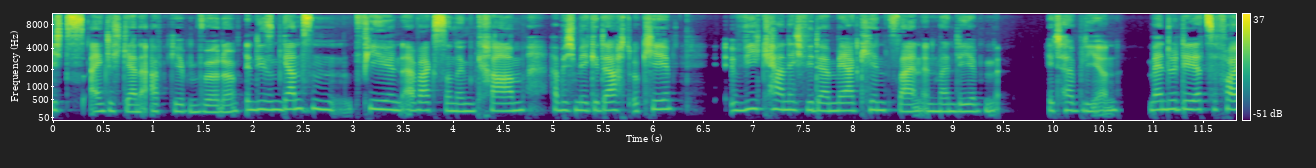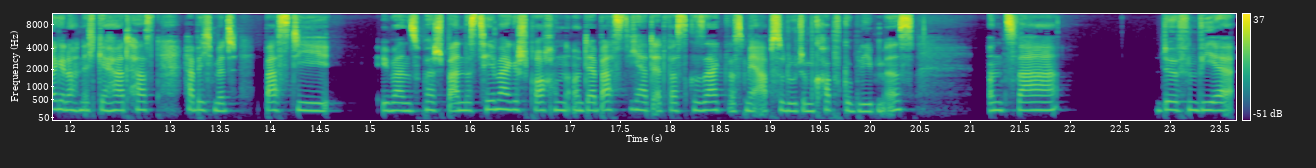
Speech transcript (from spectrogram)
ich das eigentlich gerne abgeben würde. In diesem ganzen vielen erwachsenen Kram habe ich mir gedacht, okay, wie kann ich wieder mehr Kind sein in mein Leben etablieren? Wenn du die letzte Folge noch nicht gehört hast, habe ich mit Basti über ein super spannendes Thema gesprochen und der Basti hat etwas gesagt, was mir absolut im Kopf geblieben ist. Und zwar dürfen wir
